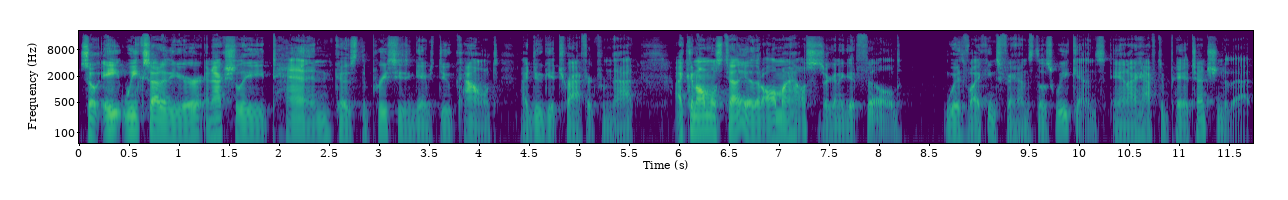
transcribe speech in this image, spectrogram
So, eight weeks out of the year, and actually 10 because the preseason games do count. I do get traffic from that. I can almost tell you that all my houses are going to get filled with Vikings fans those weekends, and I have to pay attention to that.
